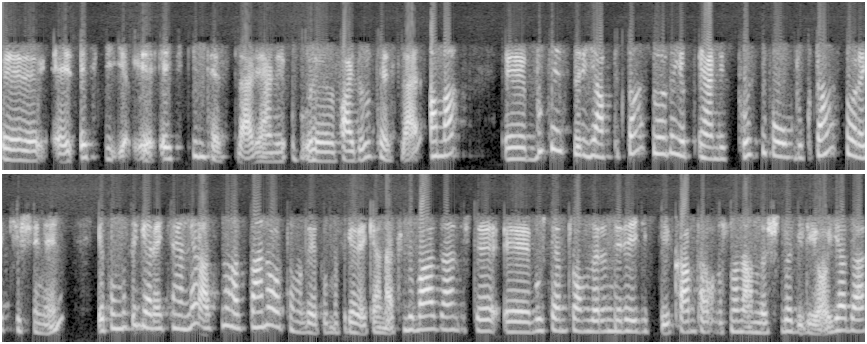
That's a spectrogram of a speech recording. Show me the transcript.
e, etki, e, etkin testler yani e, faydalı testler ama e, bu testleri yaptıktan sonra da yap, yani pozitif olduktan sonra kişinin yapılması gerekenler aslında hastane ortamında yapılması gerekenler. Çünkü bazen işte e, bu semptomların nereye gittiği kan tablosundan anlaşılabiliyor ya da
